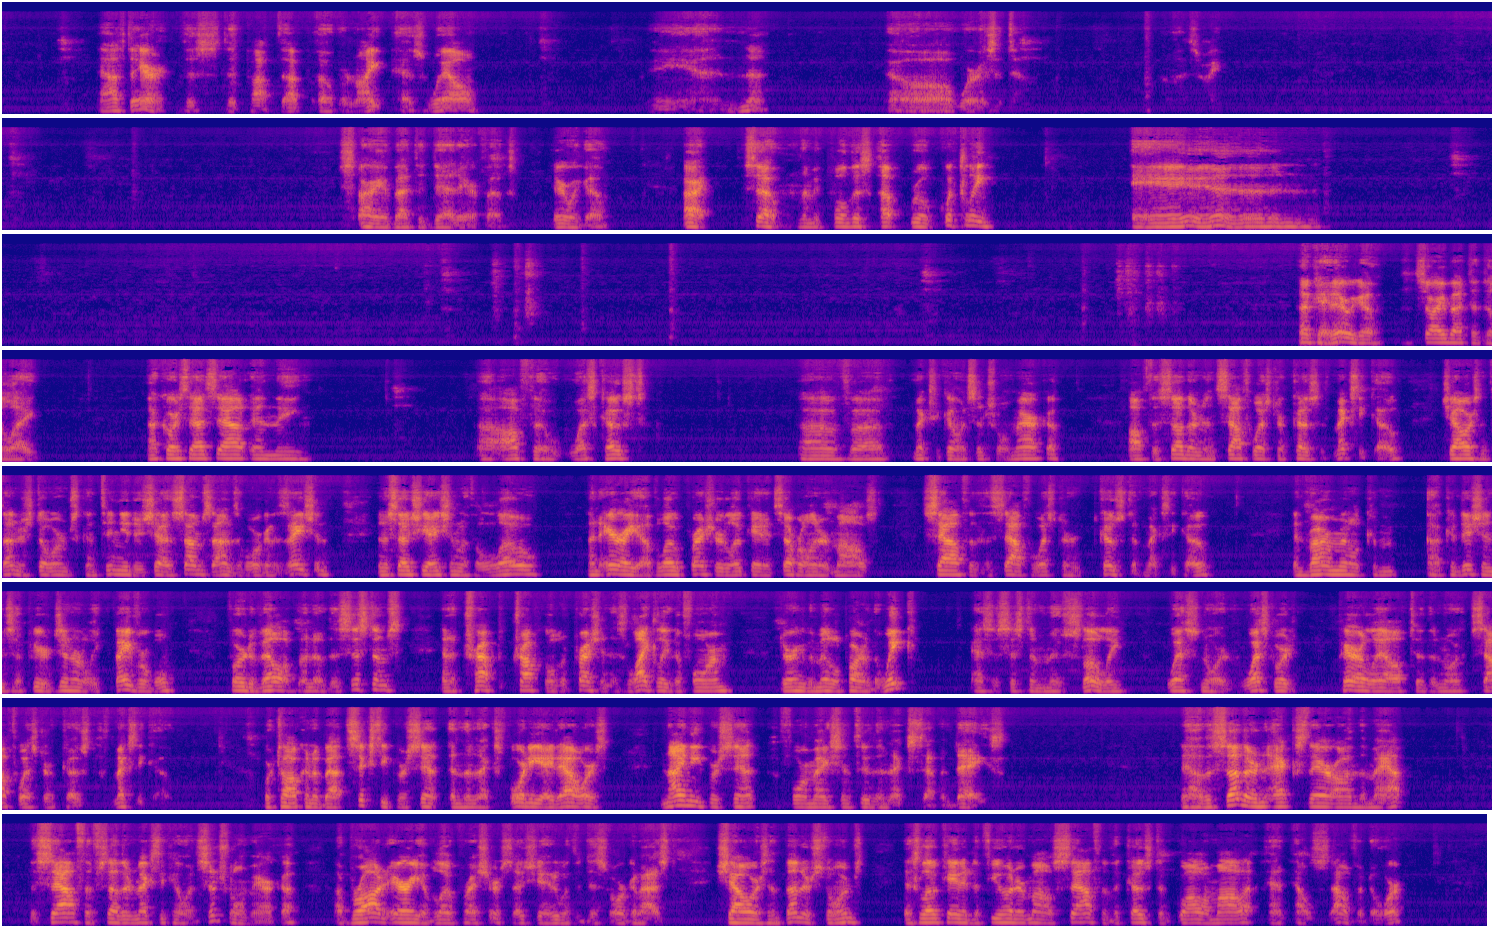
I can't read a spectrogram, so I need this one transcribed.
out there this that popped up overnight as well. And oh, where is it? That's right. Sorry about the dead air, folks. There we go. All right. So let me pull this up real quickly. And Okay, there we go. Sorry about the delay. Of course, that's out in the uh, off the west coast of uh, Mexico and Central America, off the southern and southwestern coast of Mexico. Showers and thunderstorms continue to show some signs of organization in association with a low, an area of low pressure located several hundred miles south of the southwestern coast of Mexico environmental com- uh, conditions appear generally favorable for development of the systems, and a trop- tropical depression is likely to form during the middle part of the week as the system moves slowly west northwestward, parallel to the north southwestern coast of Mexico. We're talking about 60% in the next 48 hours, 90% formation through the next seven days. Now, the southern X there on the map, the south of southern Mexico and Central America, a broad area of low pressure associated with the disorganized showers and thunderstorms, is located a few hundred miles south of the coast of Guatemala and El Salvador.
